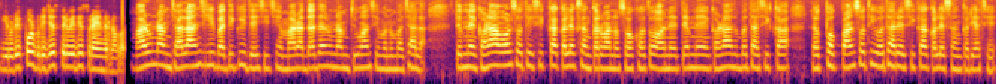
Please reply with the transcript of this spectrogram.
Bureau report, Brijesh Trivedi, Surendranagar. મારું નામ ઝાલા અંજલિબા દિગ્વિજયસિંહ છે. મારા દાદાનું નામ જુવાનસિંહ મનુભા ઝાલા. તેમને ઘણા વર્ષોથી સિક્કા કલેક્શન કરવાનો શોખ હતો અને તેમને ઘણા બધા સિક્કા લગભગ પાંચસોથી વધારે સિક્કા કલેક્શન કર્યા છે,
